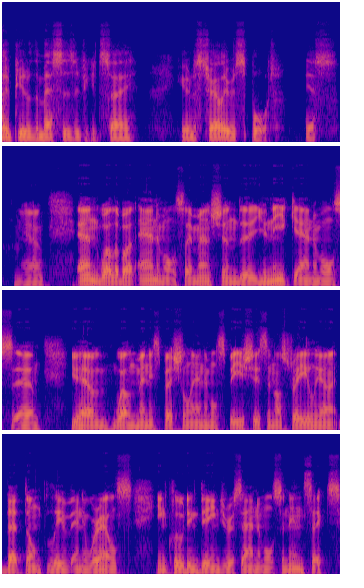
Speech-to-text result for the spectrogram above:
opiate of the masses, if you could say, here in Australia is sport. Yes. Yeah, and well about animals, I mentioned uh, unique animals. Uh, you have well many special animal species in Australia that don't live anywhere else, including dangerous animals and insects.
